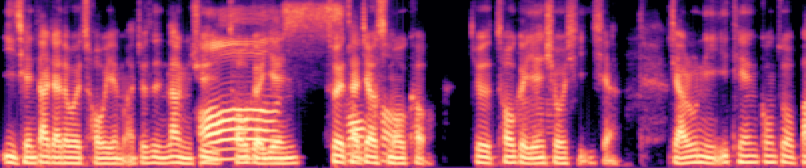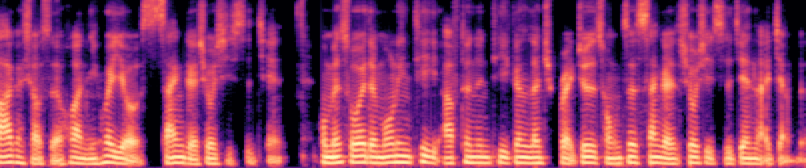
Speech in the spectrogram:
以前大家都会抽烟嘛，就是让你去抽个烟，oh, 所以才叫 smoke，就是抽个烟休息一下。假如你一天工作八个小时的话，你会有三个休息时间。我们所谓的 morning tea、afternoon tea 跟 lunch break 就是从这三个休息时间来讲的。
